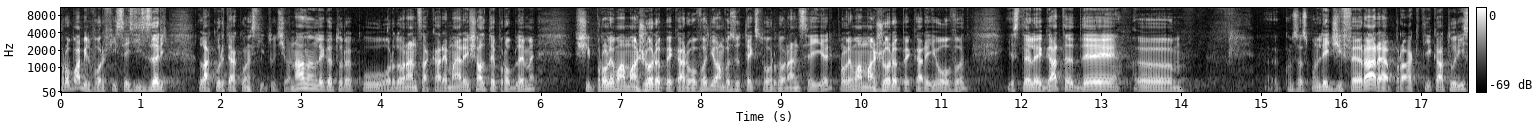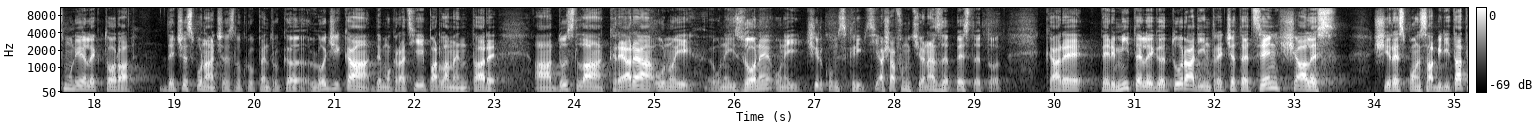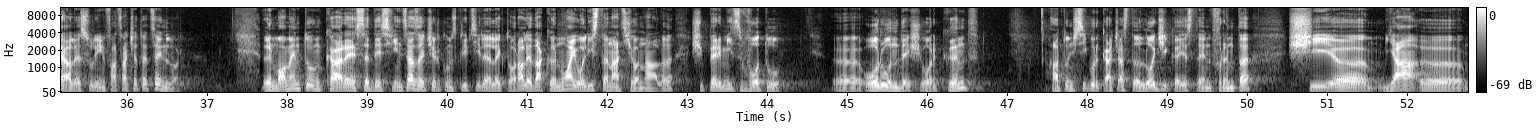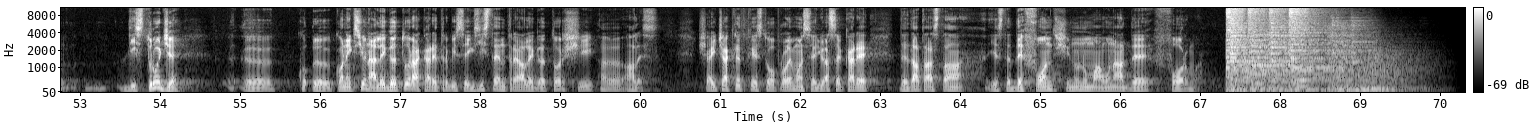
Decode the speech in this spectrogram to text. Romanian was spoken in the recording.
probabil vor fi sezizări la Curtea Constituțională în legătură cu ordonanța care mai are și alte probleme și problema majoră pe care o văd, eu am văzut textul ordonanței ieri, problema majoră pe care eu o văd este legată de, uh, cum să spun, legiferarea practic a turismului electoral. De ce spun acest lucru? Pentru că logica democrației parlamentare a dus la crearea unui, unei zone, unei circumscripții, așa funcționează peste tot, care permite legătura dintre cetățeni și ales și responsabilitatea alesului în fața cetățenilor. În momentul în care se desfințează circumscripțiile electorale, dacă nu ai o listă națională și permiți votul uh, oriunde și oricând, atunci sigur că această logică este înfrântă și uh, ea uh, distruge uh, uh, conexiunea, legătura care trebuie să existe între alegător și uh, ales. Și aici cred că este o problemă serioasă care de data asta este de fond și nu numai una de formă.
